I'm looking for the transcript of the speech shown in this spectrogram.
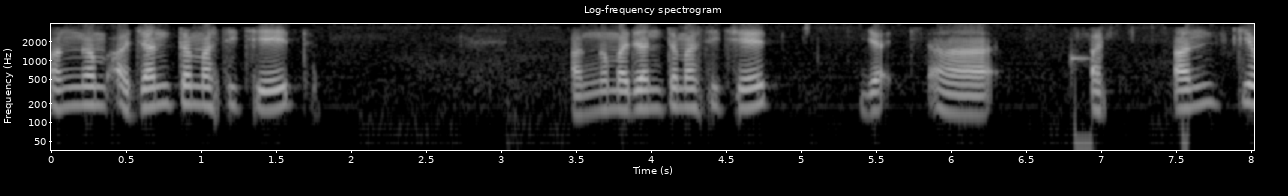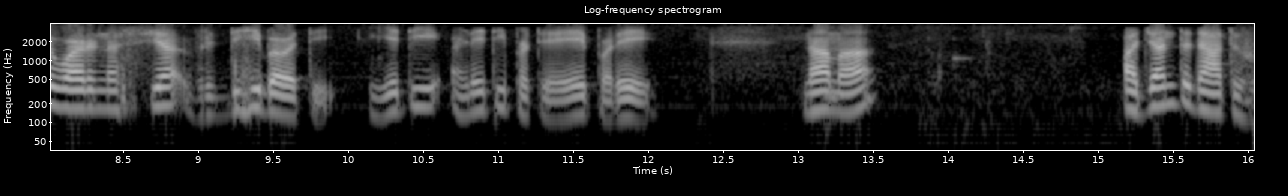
अङ्गम् अजन्तम् अस्ति चेत् अङ्गम् अजन्तमस्ति चेत्, य अन्त्यवर्णस्य वृद्धिः भवति। यदि अणिति प्रत्यये परे। नाम, अजन्तधातुः।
